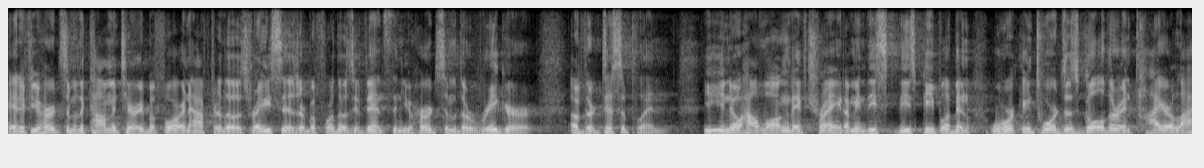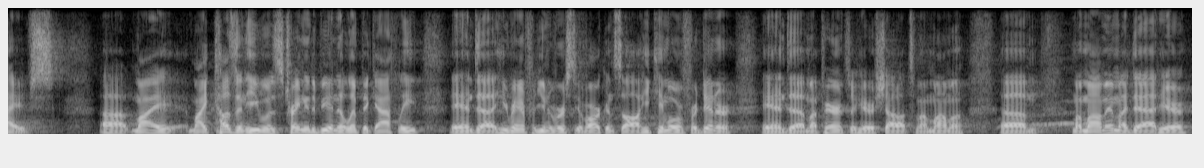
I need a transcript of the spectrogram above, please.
And if you heard some of the commentary before and after those races or before those events, then you heard some of the rigor of their discipline. You know how long they've trained. I mean, these, these people have been working towards this goal their entire lives. Uh, my, my cousin, he was training to be an Olympic athlete, and uh, he ran for the University of Arkansas. He came over for dinner, and uh, my parents are here. Shout out to my mama, um, my mom and my dad here.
